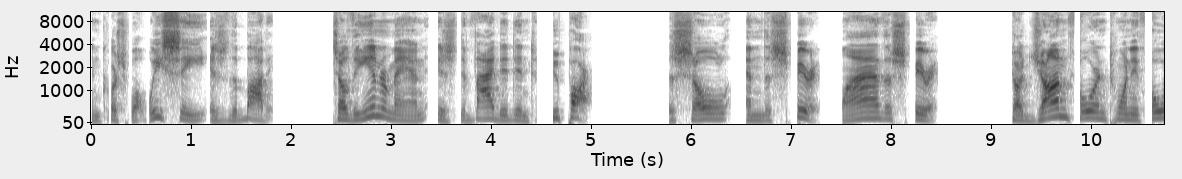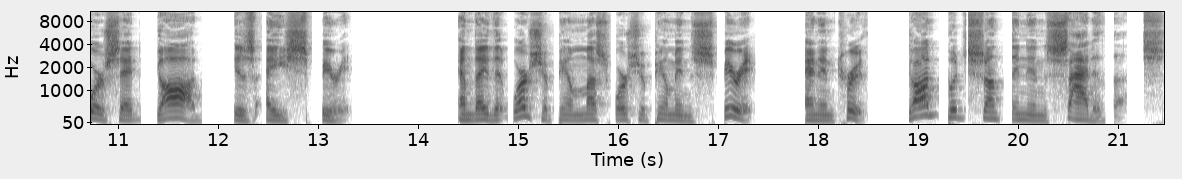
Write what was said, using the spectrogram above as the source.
and of course, what we see is the body. So the inner man is divided into two parts the soul and the spirit. Why the spirit? So John 4 and 24 said, God is a spirit, and they that worship him must worship him in spirit and in truth. God put something inside of us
